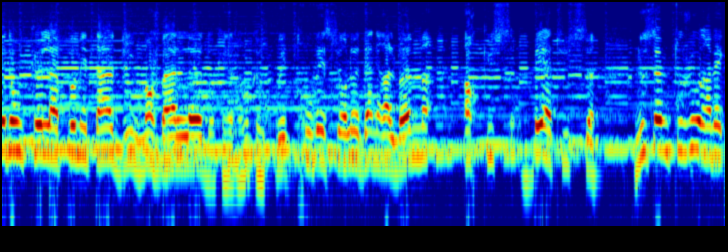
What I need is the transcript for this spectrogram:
C'était donc la Pometta du Manche-Balle, donc une chanson que vous pouvez trouver sur le dernier album, Orcus Beatus. Nous sommes toujours avec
